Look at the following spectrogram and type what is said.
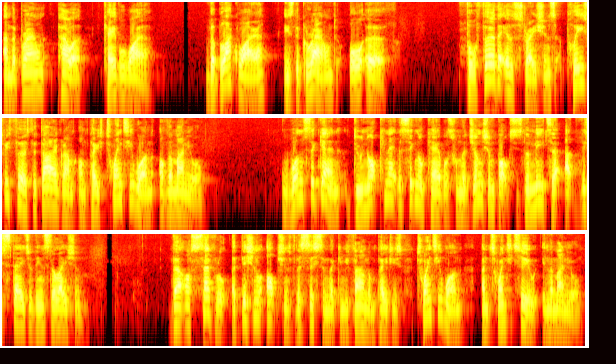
and the brown power cable wire. The black wire is the ground or earth. For further illustrations, please refer to the diagram on page 21 of the manual. Once again, do not connect the signal cables from the junction boxes to the meter at this stage of the installation. There are several additional options for the system that can be found on pages 21 and 22 in the manual.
